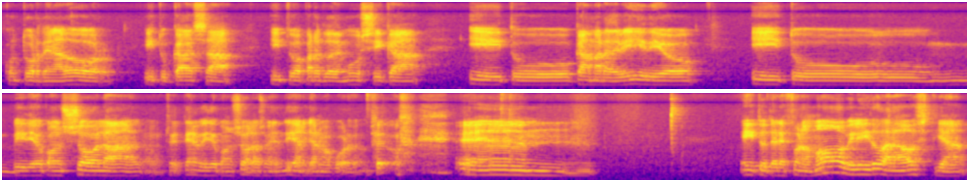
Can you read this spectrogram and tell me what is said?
con tu ordenador y tu casa y tu aparato de música y tu cámara de vídeo y tu videoconsola, tiene videoconsolas hoy en día, ya no me acuerdo, pero, em, y tu teléfono móvil y toda la hostia,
